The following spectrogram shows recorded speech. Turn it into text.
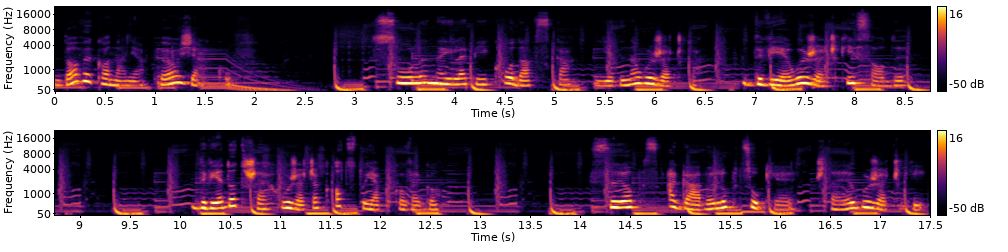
do wykonania proziaków? Sól najlepiej kłodawska, jedna łyżeczka, dwie łyżeczki sody, dwie do trzech łyżeczek octu jabłkowego, syrop z agawy lub cukier, cztery łyżeczki,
